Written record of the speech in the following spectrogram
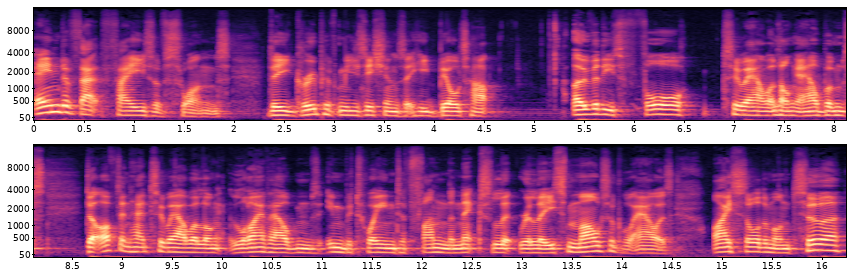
end of that phase of Swans, the group of musicians that he built up over these four two hour long albums that often had two hour long live albums in between to fund the next release, multiple hours. I saw them on tour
